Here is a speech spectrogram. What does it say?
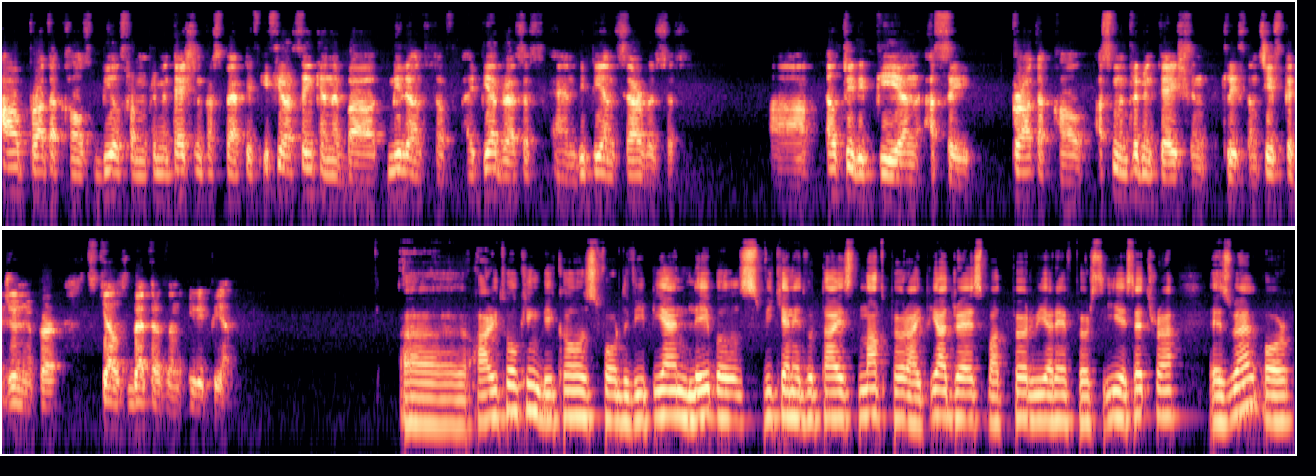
how protocols build from implementation perspective, if you're thinking about millions of IP addresses and VPN services, uh, L3VPN as a protocol, as an implementation, at least on Cisco Juniper, scales better than EVPN. Uh, are you talking because for the VPN labels we can advertise not per IP address but per VRF, per CE, etc. as well, or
